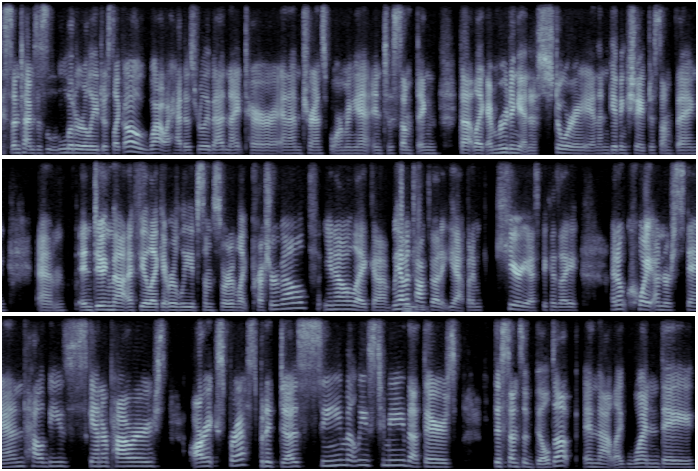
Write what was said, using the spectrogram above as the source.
sometimes it's literally just like, oh wow, I had this really bad night terror and I'm transforming it into something that like I'm rooting it in a story and then giving shape to something. And in doing that, I feel like it relieves some sort of like pressure valve, you know, like um, we haven't mm talked about it yet, but I'm curious because I I don't quite understand how these scanner powers are expressed, but it does seem at least to me that there's this sense of buildup in that like when they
